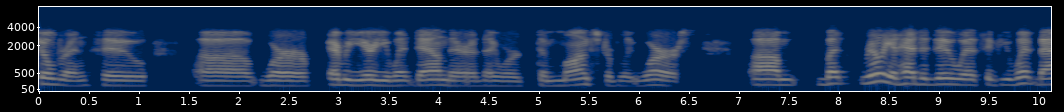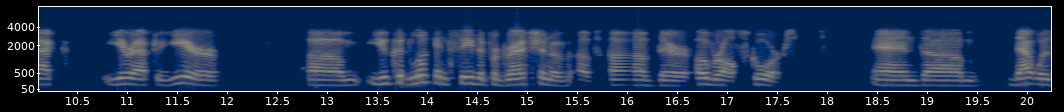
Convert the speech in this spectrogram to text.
children who uh, were every year you went down there, they were demonstrably worse. Um, but really, it had to do with if you went back year after year, um, you could look and see the progression of of, of their overall scores, and um, that was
